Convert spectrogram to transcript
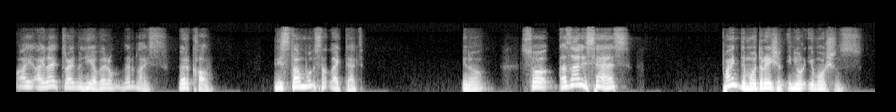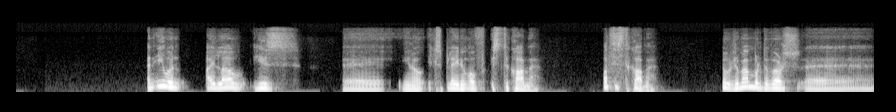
I I like driving here. Very very nice, very calm. In Istanbul, it's not like that. You know, so Ghazali says Find the moderation in your emotions. And even I love his, uh, you know, explaining of istiqamah. What's istiqamah? You remember the verse, uh,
